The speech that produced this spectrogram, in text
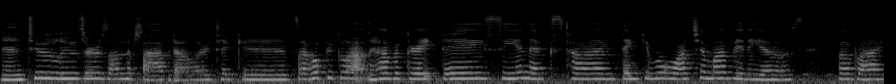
and two losers on the $5 tickets. I hope you go out and have a great day. See you next time. Thank you for watching my videos. Bye-bye.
